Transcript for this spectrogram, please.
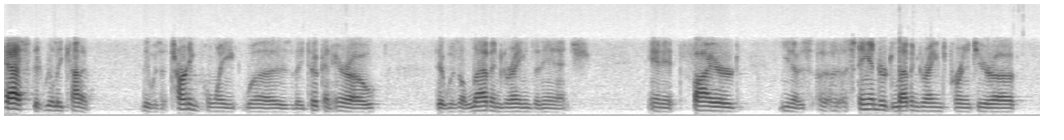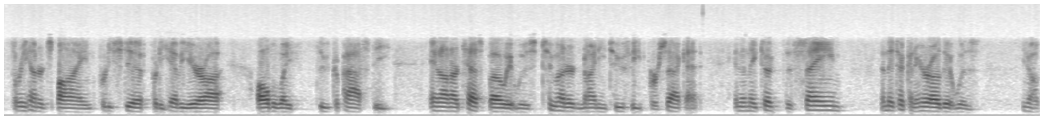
tests that really kind of that was a turning point was they took an arrow that was 11 grains an inch, and it fired, you know, a, a standard 11 grains per inch arrow, 300 spine, pretty stiff, pretty heavy arrow, all the way through capacity. And on our test bow, it was 292 feet per second, and then they took the same, then they took an arrow that was, you know,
